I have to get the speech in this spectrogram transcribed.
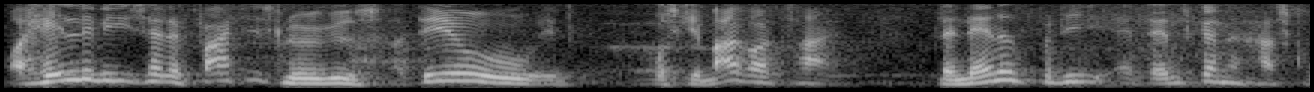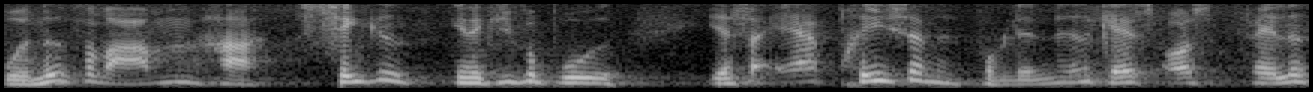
og heldigvis er det faktisk lykkedes, og det er jo et måske meget godt tegn, blandt andet fordi, at danskerne har skruet ned for varmen, har sænket energiforbruget, ja, så er priserne på blandt andet gas også faldet.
